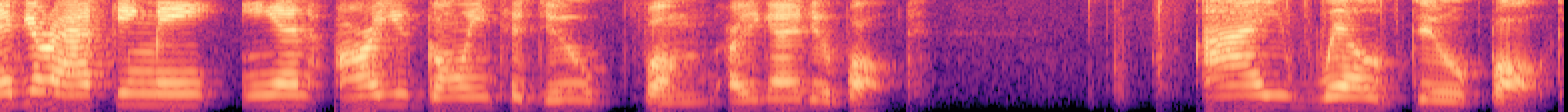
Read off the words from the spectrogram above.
If you're asking me, Ian, are you going to do from, are you going to do both? I will do both.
